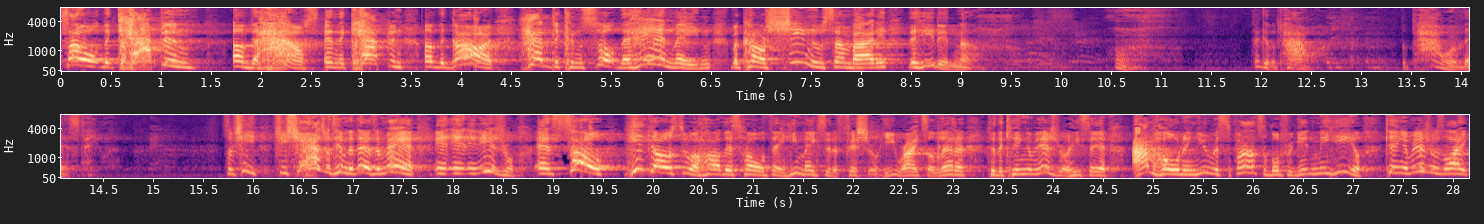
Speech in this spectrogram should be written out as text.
So the captain of the house and the captain of the guard had to consult the handmaiden because she knew somebody that he didn't know. Hmm. Think of the power the power of that statement. So she, she shares with him that there's a man in, in, in, Israel. And so he goes through all this whole thing. He makes it official. He writes a letter to the king of Israel. He said, I'm holding you responsible for getting me healed. King of Israel's like,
